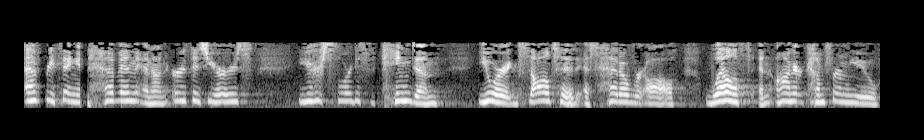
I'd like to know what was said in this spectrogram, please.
everything in heaven and on earth is yours. Yours, Lord, is the kingdom. You are exalted as head over all. Wealth and honor come from you.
